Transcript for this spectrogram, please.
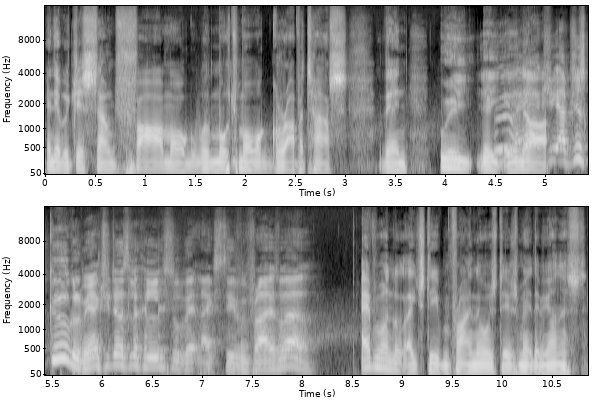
and it would just sound far more much more gravitas than we like, you know. Actually, I've just googled him. He actually does look a little bit like Stephen Fry as well. Everyone looked like Stephen Fry in those days, mate. To be honest.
